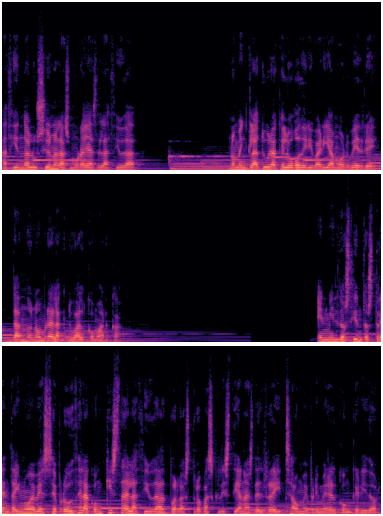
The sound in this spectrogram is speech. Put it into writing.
haciendo alusión a las murallas de la ciudad, nomenclatura que luego derivaría a Morvedre, dando nombre a la actual comarca. En 1239 se produce la conquista de la ciudad por las tropas cristianas del rey Chaume I el Conqueridor.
